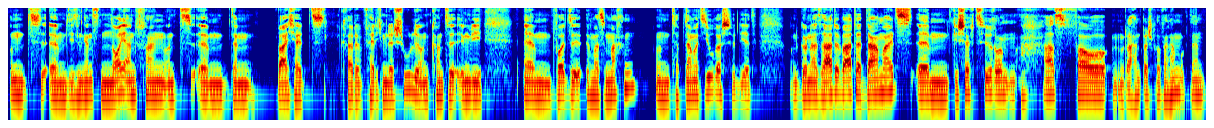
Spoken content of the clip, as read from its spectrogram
und ähm, diesen ganzen Neuanfang und ähm, dann war ich halt gerade fertig mit der Schule und konnte irgendwie ähm, wollte irgendwas machen und habe damals Jura studiert. Und Gunnar Sade war da damals ähm, Geschäftsführer im HSV oder Handballsport von Hamburg dann,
